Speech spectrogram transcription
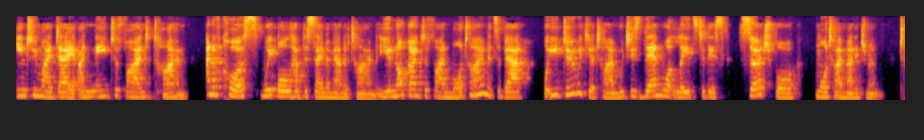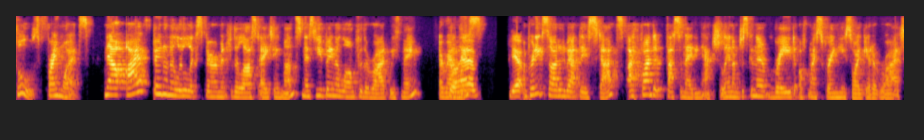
into my day? I need to find time. And of course, we all have the same amount of time. You're not going to find more time. It's about what you do with your time, which is then what leads to this search for more time management tools, frameworks. Now, I've been on a little experiment for the last 18 months. Ness, you've been along for the ride with me around this. Yeah. I'm pretty excited about these stats. I find it fascinating, actually. And I'm just going to read off my screen here so I get it right.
